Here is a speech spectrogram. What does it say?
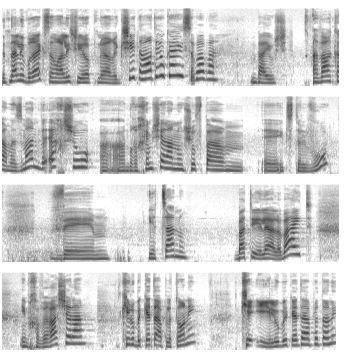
נתנה לי ברקס, אמרה לי שהיא לא פנויה רגשית, אמרתי אוקיי, סבבה, ביוש. עבר כמה זמן, ואיכשהו הדרכים שלנו שוב פעם אה, הצטלבו, ויצאנו. באתי אליה לבית עם חברה שלה, כאילו בקטע אפלטוני, כאילו בקטע אפלטוני,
